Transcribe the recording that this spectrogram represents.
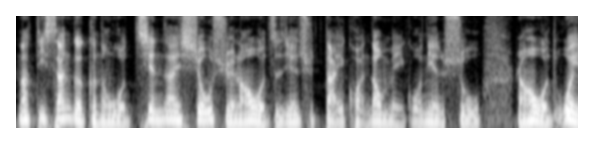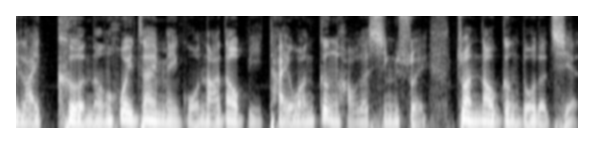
那第三个可能我现在休学，然后我直接去贷款到美国念书，然后我未来可能会在美国拿到比台湾更好的薪水，赚到更多的钱。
